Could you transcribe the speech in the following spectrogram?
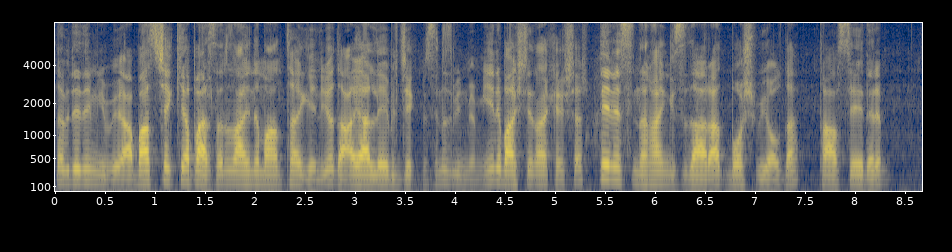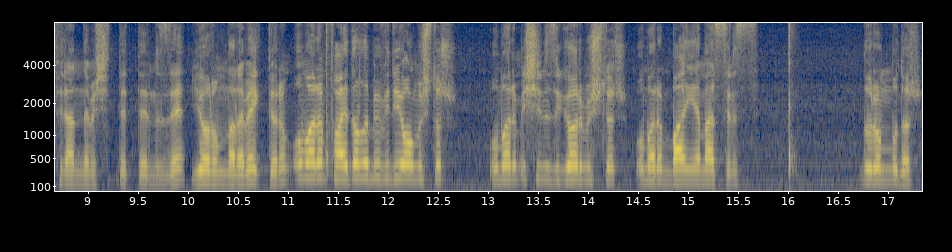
tabi dediğim gibi ya bas çek yaparsanız aynı mantığa geliyor da ayarlayabilecek misiniz bilmiyorum. Yeni başlayan arkadaşlar denesinler hangisi daha rahat boş bir yolda tavsiye ederim. Frenleme şiddetlerinizi yorumlara bekliyorum. Umarım faydalı bir video olmuştur. Umarım işinizi görmüştür. Umarım ban yemezsiniz. Durum budur.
